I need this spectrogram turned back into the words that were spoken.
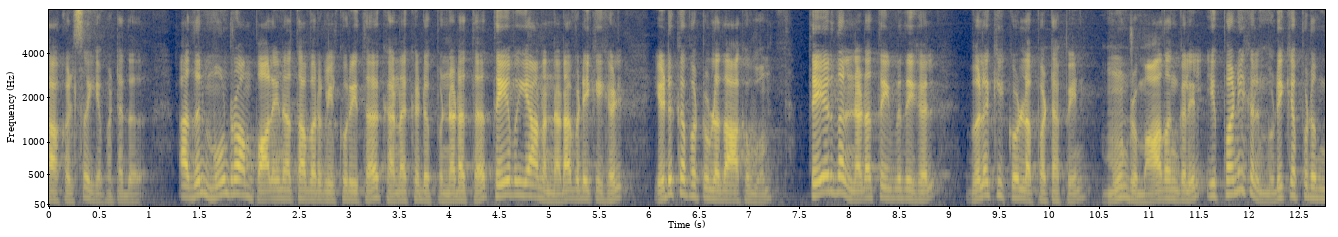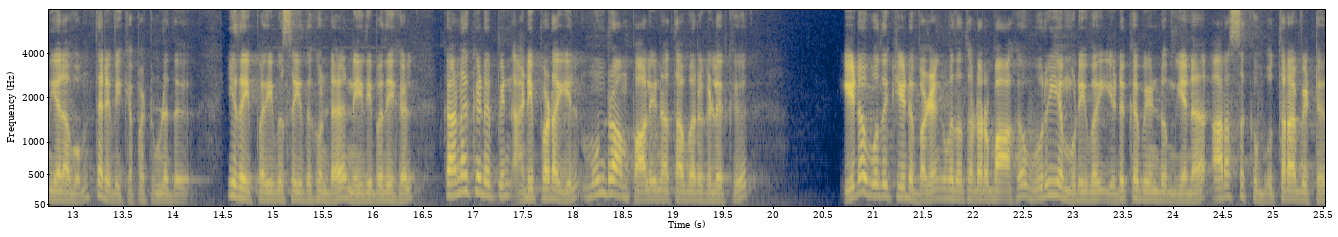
தாக்கல் செய்யப்பட்டது. அதில் மூன்றாம் பாலினத்தவர்கள் குறித்த கணக்கெடுப்பு நடத்த தேவையான நடவடிக்கைகள் எடுக்கப்பட்டுள்ளதாகவும் தேர்தல் நடத்தை விதிகள் விலக்கிக் கொள்ளப்பட்ட பின் மூன்று மாதங்களில் இப்பணிகள் முடிக்கப்படும் எனவும் தெரிவிக்கப்பட்டுள்ளது. இதை பதிவு செய்து கொண்ட நீதிபதிகள் கணக்கெடுப்பின் அடிப்படையில் மூன்றாம் பாலினத்தவர்களுக்கு இடஒதுக்கீடு வழங்குவது தொடர்பாக உரிய முடிவை எடுக்க வேண்டும் என அரசுக்கு உத்தரவிட்டு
